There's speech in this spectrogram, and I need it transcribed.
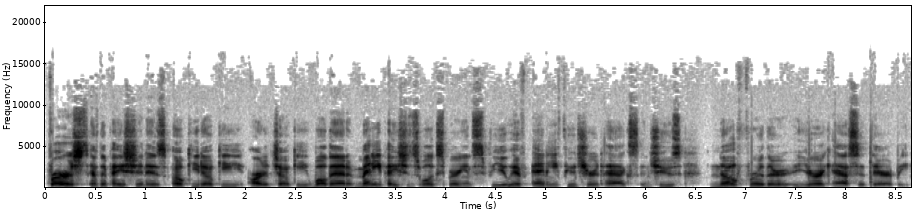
First, if the patient is okie dokie artichoke, well, then many patients will experience few, if any, future attacks and choose no further uric acid therapy.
